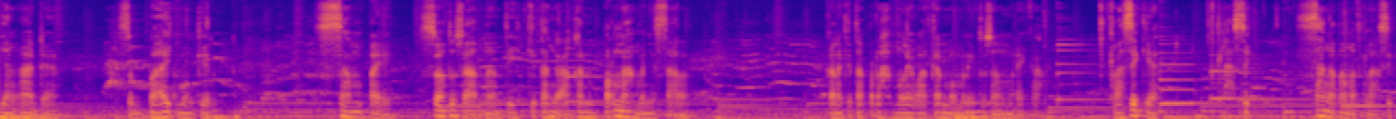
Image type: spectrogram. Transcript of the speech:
yang ada sebaik mungkin sampai suatu saat nanti kita nggak akan pernah menyesal karena kita pernah melewatkan momen itu sama mereka. Klasik ya klasik sangat amat klasik.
